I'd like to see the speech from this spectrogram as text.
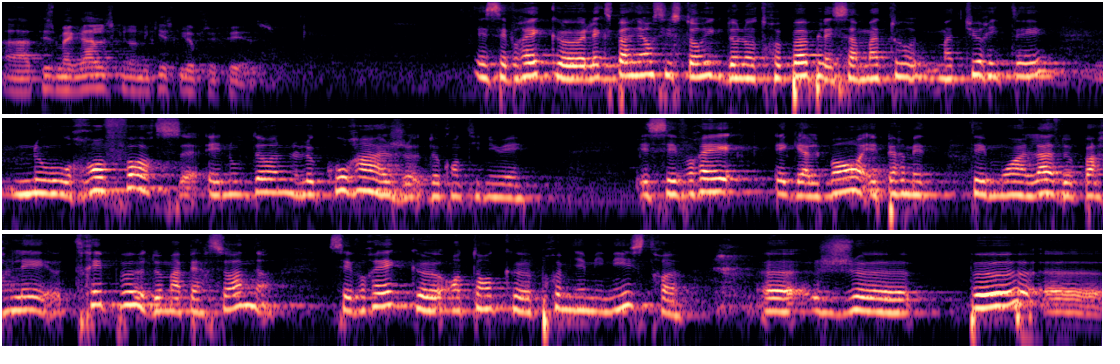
α, της μεγάλης κοινωνικής πλειοψηφίας. Et c'est vrai que l'expérience historique de notre peuple et sa matu- maturité nous renforce et nous donne le courage de continuer. Et c'est vrai également, et permettez-moi là de parler très peu de ma personne, c'est vrai qu'en tant que Premier ministre, euh, je peux euh,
